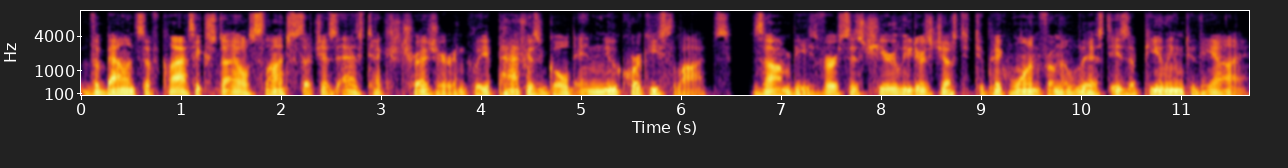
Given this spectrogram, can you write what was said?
The balance of classic-style slots such as Aztec's Treasure and Cleopatra's Gold and new quirky slots, Zombies vs Cheerleaders just to pick one from the list is appealing to the eye.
